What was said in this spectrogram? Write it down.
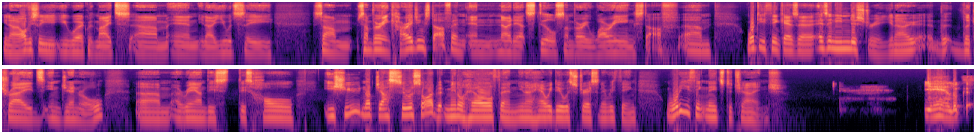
You know, obviously you, you work with mates, um, and you know you would see some some very encouraging stuff, and, and no doubt still some very worrying stuff. Um, what do you think as a as an industry, you know, the the trades in general, um, around this this whole issue, not just suicide, but mental health and you know how we deal with stress and everything. What do you think needs to change? Yeah, look,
